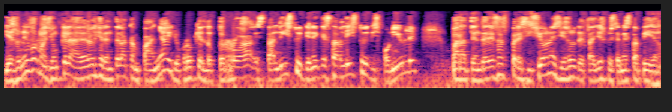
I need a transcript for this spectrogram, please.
y es una información que la debe dar el gerente de la campaña y yo creo que el doctor Roa está listo y tiene que estar listo y disponible para atender esas precisiones y esos detalles que usted me está pidiendo.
